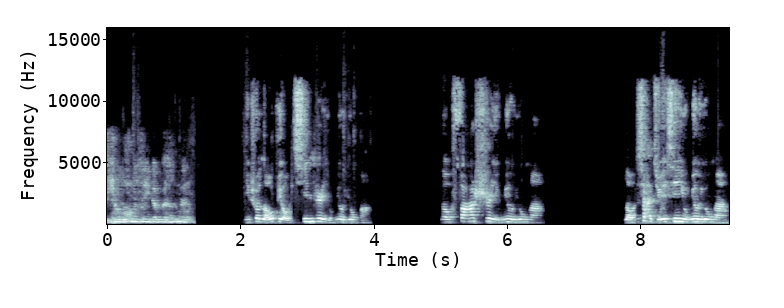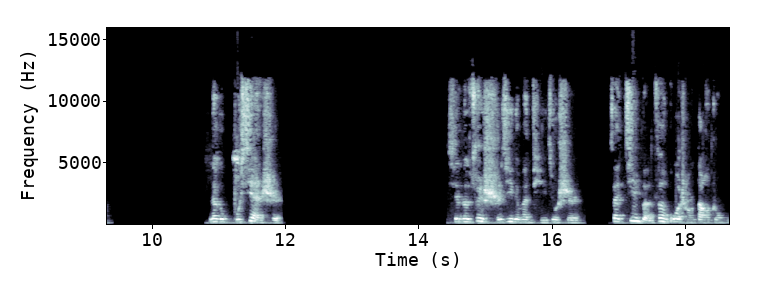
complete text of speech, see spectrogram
守住自己的本分。你说老表心智有没有用啊？老发誓有没有用啊？老下决心有没有用啊？那个不现实。现在最实际的问题就是在尽本分过程当中，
